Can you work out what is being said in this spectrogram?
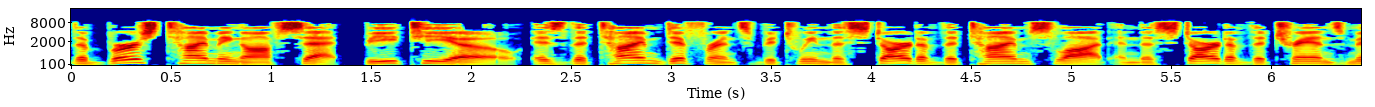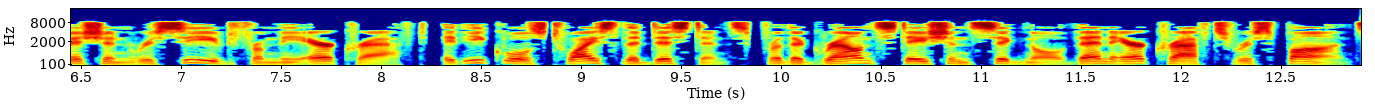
The burst timing offset (BTO) is the time difference between the start of the time slot and the start of the transmission received from the aircraft. It equals twice the distance for the ground station signal then aircraft's response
